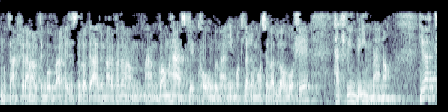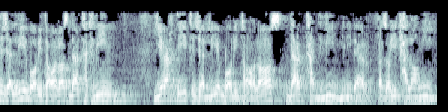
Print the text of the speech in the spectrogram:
متأخرا البته با برخی از اصطلاحات اهل معرفت هم همگام هست که کون به معنی مطلق ما الله باشه تکوین به این معنا. یه وقت تجلی باری تعالی در تکوین یه وقتی تجلی باری تعالی در تدوین یعنی در فضای کلامی.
